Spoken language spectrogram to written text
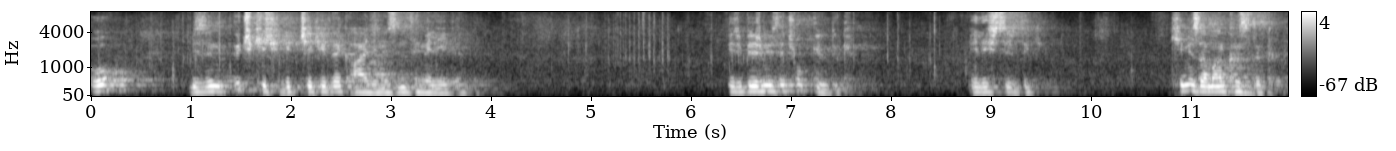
O, bizim üç kişilik çekirdek ailemizin temeliydi. Birbirimize çok güldük, eleştirdik, kimi zaman kızdık.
